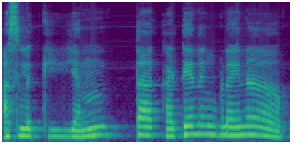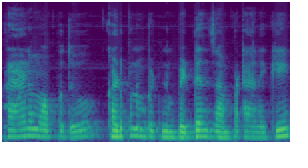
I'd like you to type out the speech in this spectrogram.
అసలుకి ఎంత కఠినంగానైనా ప్రాణం అప్పదు కడుపును పుట్టిన బిడ్డను చంపటానికి.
